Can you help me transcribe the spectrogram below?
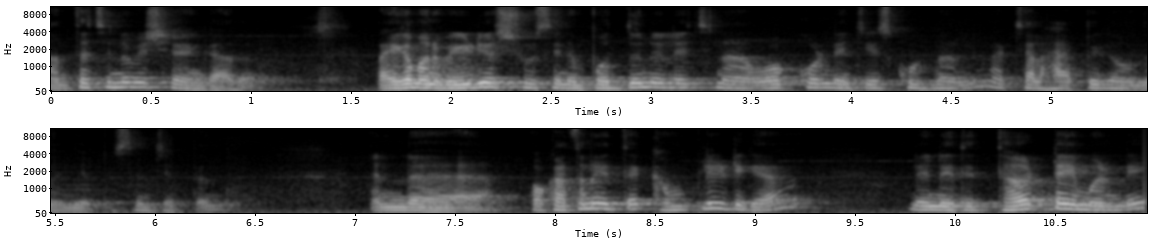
అంత చిన్న విషయం కాదు. పైగా మన వీడియోస్ చూసి నేను పొద్దున్నే లేచిన వర్క్ కూడా నేను చేసుకుంటున్నాను. నాకు చాలా హ్యాపీగా ఉందని చెప్పేసి అని చెప్పింది. అండ్ uh, ఒక అతను అయితే కంప్లీట్గా నేను ఇది థర్డ్ టైం అండి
